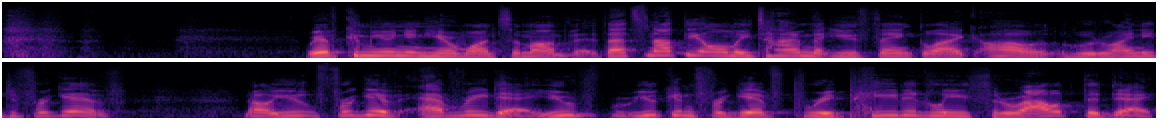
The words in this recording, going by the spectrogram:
we have communion here once a month. That's not the only time that you think, like, oh, who do I need to forgive? No, you forgive every day. You, you can forgive repeatedly throughout the day.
